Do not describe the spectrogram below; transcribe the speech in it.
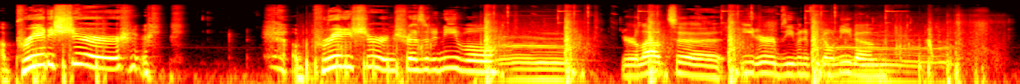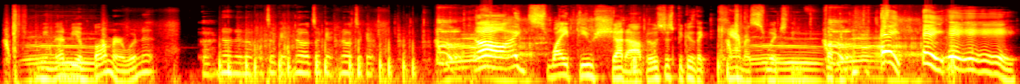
I'm pretty sure. I'm pretty sure in Resident Evil, you're allowed to eat herbs even if you don't need them. I mean, that'd be a bummer, wouldn't it? Uh, no, no, no, it's okay. No, it's okay. No, it's okay. Oh, I swiped you. Shut up. It was just because the camera switched the fucking. Hey, hey, hey, hey, hey, hey.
